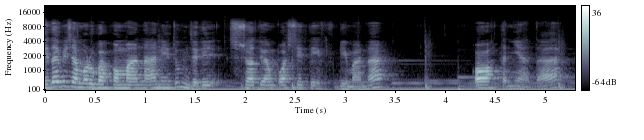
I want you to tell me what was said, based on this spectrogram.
kita bisa merubah pemaknaan itu menjadi sesuatu yang positif di mana oh ternyata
